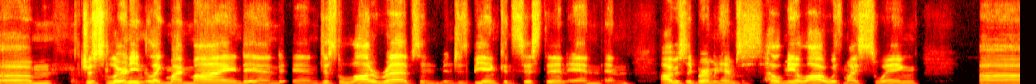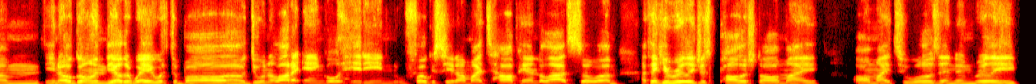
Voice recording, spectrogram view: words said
um just learning like my mind and and just a lot of reps and, and just being consistent and and obviously birmingham's helped me a lot with my swing um, you know, going the other way with the ball, uh, doing a lot of angle hitting, focusing on my top hand a lot. So um, I think it really just polished all my all my tools and and really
